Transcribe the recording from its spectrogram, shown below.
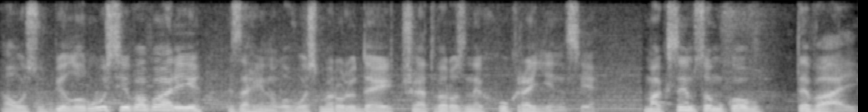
а ось в Білорусі в аварії загинуло восьмеро людей, четверо з них українці. Максим Сомков, ТВАЙ.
